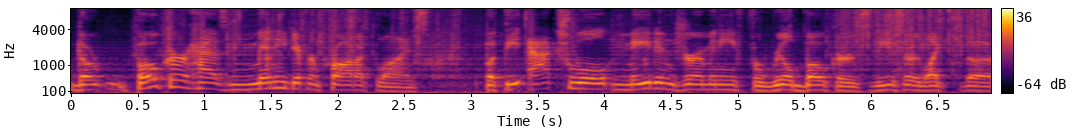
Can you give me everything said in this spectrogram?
The Boker has many different product lines, but the actual made in Germany for real Bokers, these are like the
